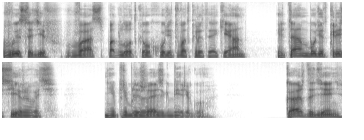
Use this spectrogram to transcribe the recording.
Высадив вас, подлодка уходит в открытый океан и там будет крейсировать, не приближаясь к берегу. Каждый день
